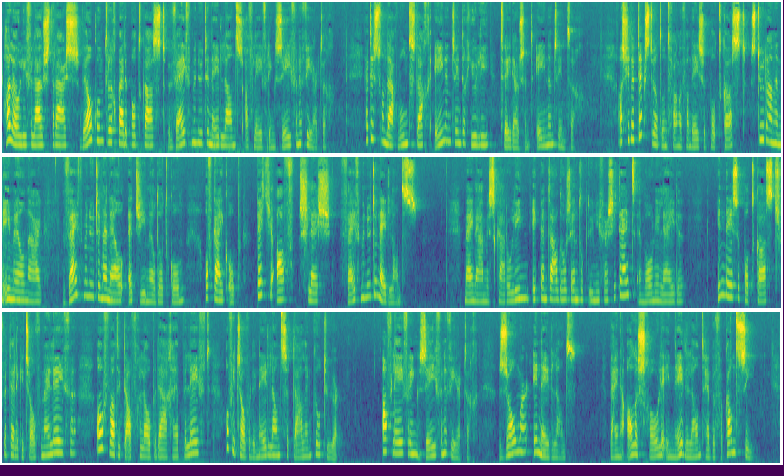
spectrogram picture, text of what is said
Hallo lieve luisteraars, welkom terug bij de podcast 5 minuten Nederlands, aflevering 47. Het is vandaag woensdag 21 juli 2021. Als je de tekst wilt ontvangen van deze podcast, stuur dan een e-mail naar 5minutennl@gmail.com of kijk op petjeaf slash 5 minuten Nederlands. Mijn naam is Carolien, ik ben taaldocent op de universiteit en woon in Leiden. In deze podcast vertel ik iets over mijn leven, over wat ik de afgelopen dagen heb beleefd of iets over de Nederlandse taal en cultuur. Aflevering 47. Zomer in Nederland. Bijna alle scholen in Nederland hebben vakantie.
